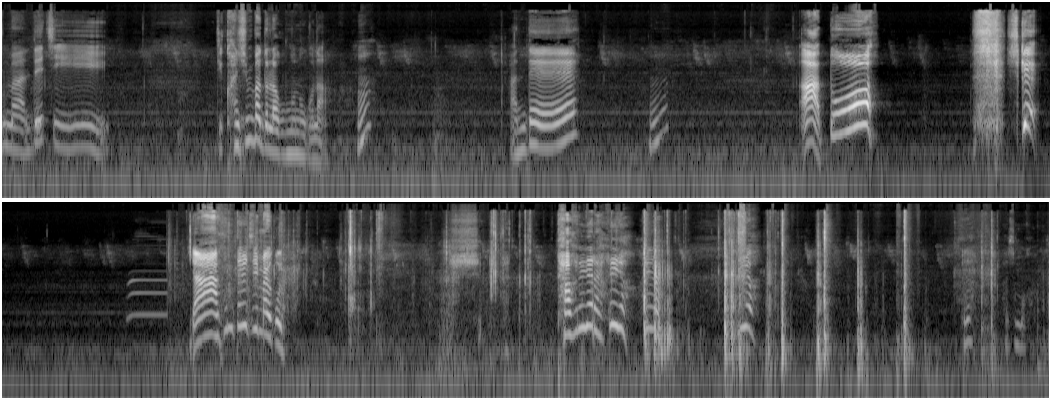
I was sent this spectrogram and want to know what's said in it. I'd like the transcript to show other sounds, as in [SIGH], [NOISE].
물면 안 되지. 네 관심 받으려고 무는구나. 응? 안 돼. 응? 아, 또! 시계! 야, 흔들지 말고. 씨, 다 흘려라, 흘려, 흘려, 흘려. 그래, 가서 먹어.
